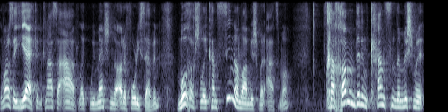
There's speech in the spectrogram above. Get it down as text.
Gemara say yeah, kibknasa av, like we mentioned the other 47. Mulchach shalei kansina la mishmar atzma. Chachamim didn't cancel the mishmar,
